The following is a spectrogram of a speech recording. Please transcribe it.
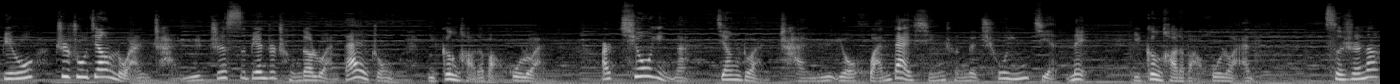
比如，蜘蛛将卵产于织丝编织成的卵袋中，以更好的保护卵；而蚯蚓呢，将卵产于由环带形成的蚯蚓茧内，以更好的保护卵。此时呢，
